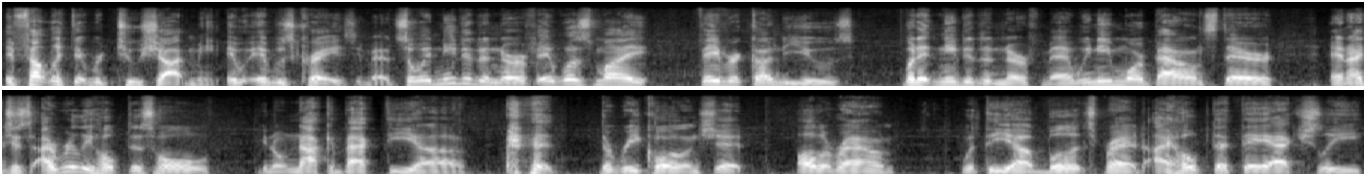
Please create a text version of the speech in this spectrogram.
it felt like they were two-shot me. It, it was crazy, man. So it needed a nerf. It was my favorite gun to use, but it needed a nerf, man. We need more balance there. And I just, I really hope this whole you know, knocking back the uh, the recoil and shit all around with the uh, bullet spread. I hope that they actually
